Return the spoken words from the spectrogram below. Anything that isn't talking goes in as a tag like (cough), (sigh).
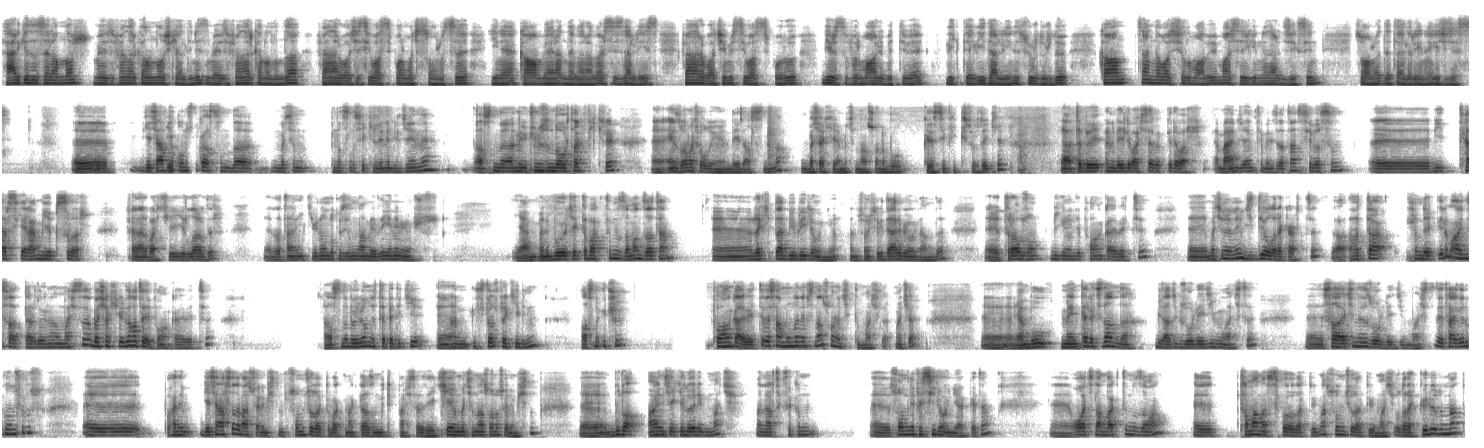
Herkese selamlar. Mevzu Fener kanalına hoş geldiniz. Mevzu Fener kanalında Fenerbahçe Sivas Spor maçı sonrası yine Kaan ve Eren'le beraber sizlerleyiz. Fenerbahçe'miz Sivas Spor'u 1-0 mağlup etti ve ligde liderliğini sürdürdü. Kaan sen de başlayalım abi. Maçla ilgili neler diyeceksin? Sonra detaylara yine geçeceğiz. Ee, geçen hafta konuştuk aslında maçın nasıl şekillenebileceğini. Aslında hani üçümüzün de ortak fikri e, en zor maç olduğu yönündeydi aslında. Başakşehir maçından sonra bu klasik fikstürdeki. Yani tabii hani belli başlı sebepleri var. Bence en temeli zaten Sivas'ın e, bir ters gelen bir yapısı var. Fenerbahçe'ye yıllardır. Yani zaten 2019 yılından beri de yenemiyormuşuz. Yani hani bu ölçekte baktığımız zaman zaten e, rakipler birbiriyle oynuyor. Hani sonuçta bir derbi oynandı. E, Trabzon bir gün önce puan kaybetti. E, maçın önemi ciddi olarak arttı. Hatta şunu da ekleyelim. Aynı saatlerde oynanan maçta Başakşehir'de Hatay'a puan kaybetti. Aslında böyle olunca tepedeki e, hani 3-4 rakibinin aslında 3'ü puan kaybetti ve sen bunların hepsinden sonra çıktın maçla, maça. E, yani bu mental açıdan da birazcık zorlayıcı bir maçtı. E, saha içinde de zorlayıcı bir maçtı. Detayları konuşuruz. E, hani geçen hafta da ben söylemiştim. Sonuç olarak da bakmak lazım bu tip maçlara diye. Kiev maçından sonra söylemiştim. E, bu da aynı şekilde öyle bir maç. Hani artık takım e, son nefesiyle oynuyor hakikaten. E, o açıdan baktığımız zaman e, tamamen skor odaklı bir maç, sonuç odaklı bir maç olarak görüyordum ben.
